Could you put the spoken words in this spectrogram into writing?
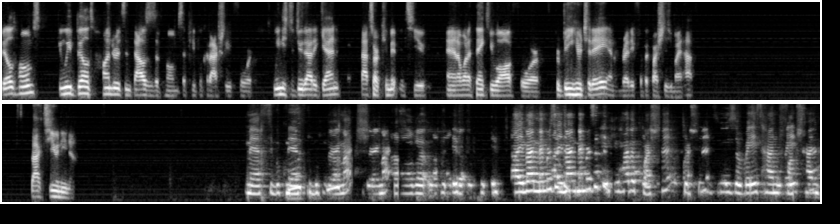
build homes, and we built hundreds and thousands of homes that people could actually afford. We need to do that again. That's our commitment to you. And I want to thank you all for, for being here today and ready for the questions you might have. Back to you, Nina. Merci beaucoup. Merci Thank you very much. Very much. Uh, if, if, I members, I invite members, if you have a question, question use the raise hand function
